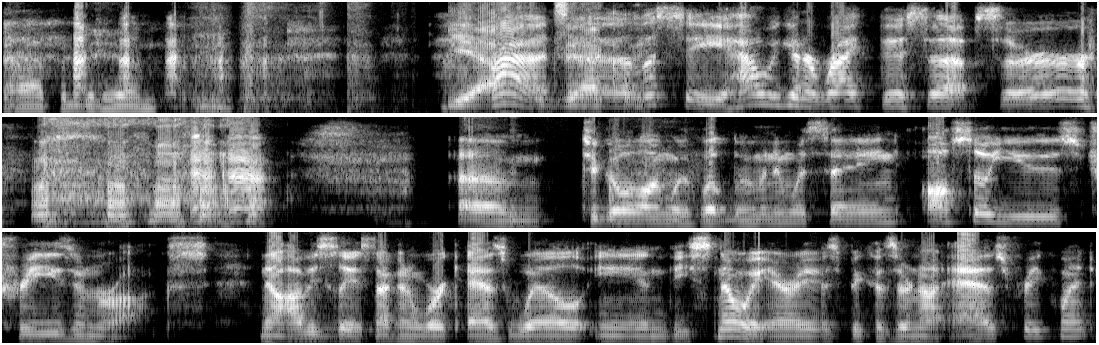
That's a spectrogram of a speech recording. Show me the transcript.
happened to him. Yeah, Alright, exactly. Uh, let's see. How are we gonna write this up, sir? um, to go along with what Luminen was saying, also use trees and rocks. Now, obviously, it's not going to work as well in the snowy areas because they're not as frequent.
